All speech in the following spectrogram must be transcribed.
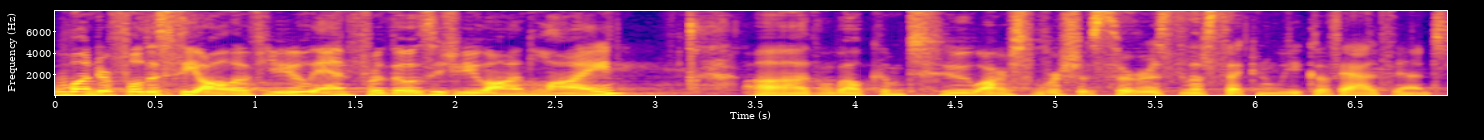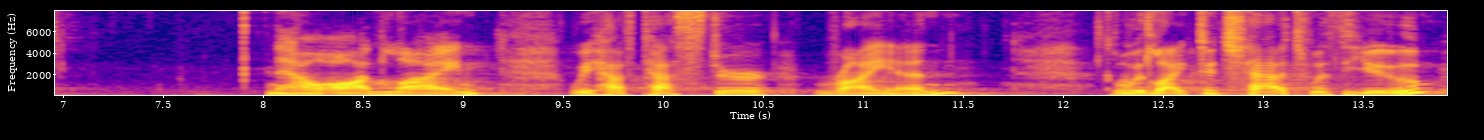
wonderful to see all of you, and for those of you online, uh, welcome to our worship service, the second week of Advent. Now, online, we have Pastor Ryan who would like to chat with you.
